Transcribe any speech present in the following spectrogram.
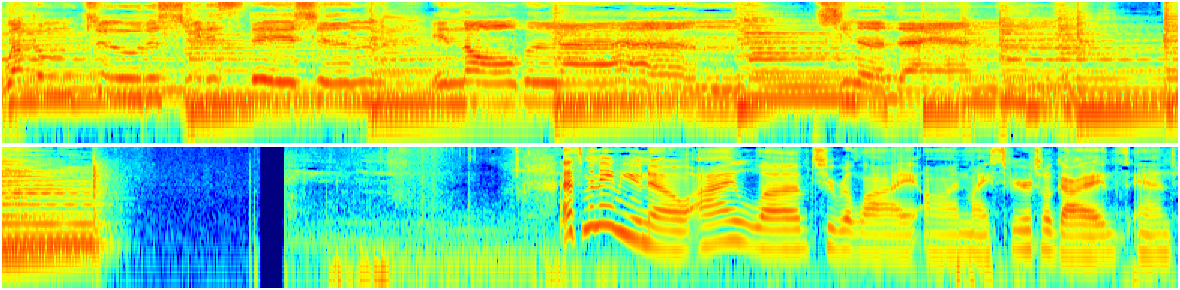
Welcome to the sweetest station in all the land, Sheena Diane. As many of you know, I love to rely on my spiritual guides and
